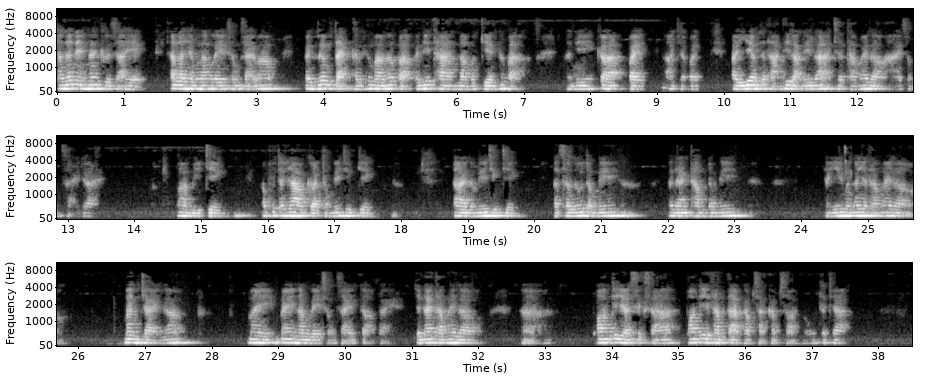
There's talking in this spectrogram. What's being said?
ท่านั้นเองนั่นคือสาเหตุ ถ้าเรายังลังเลสงสัยว่าเป็นเรื่องแต่งกันขึ้นมาหรือเปล่า เป็นนิทานรามเกียรติหรือเปล่า อันนี้ก็ไปอาจจะไปไปเยี่ยมสถานที่เหล่านี้แล้วอาจจะทำให้เราหายสงสัยได้ ว่ามีจริงพระพุทธเจ้าเกิดตรงนี้จริงๆตายตรงนี้จริงๆตัดสรู้ตรงนี้แสดงธรรมตรงนี้ อย่างนี้มันก็จะทำให้เรามั่นใจแล้ว ไม่ไม่ลังเลสงสัยต่อไป จะได้ทำให้เราพร้อมที่จะศึกษา พร้อมที่จะทำตามคำสั่งคำสอนของพระเจ้า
